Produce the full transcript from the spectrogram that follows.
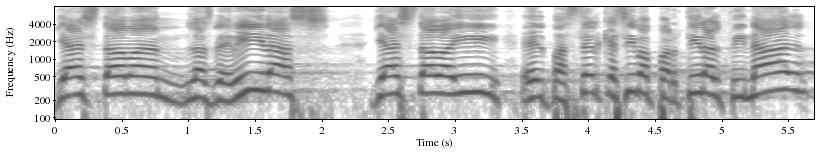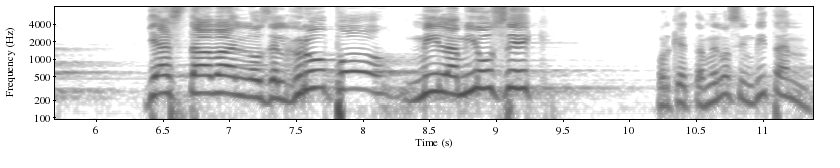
ya estaban las bebidas, ya estaba ahí el pastel que se iba a partir al final, ya estaban los del grupo, Mila Music, porque también los invitan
